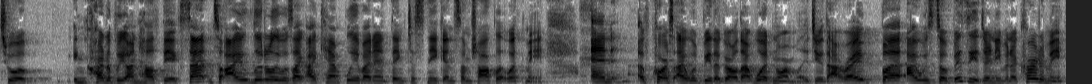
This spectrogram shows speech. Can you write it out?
to a incredibly unhealthy extent. So I literally was like, I can't believe I didn't think to sneak in some chocolate with me. And of course, I would be the girl that would normally do that, right? But I was so busy, it didn't even occur to me.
